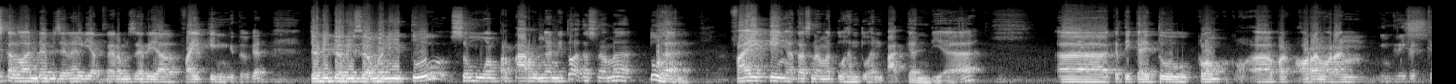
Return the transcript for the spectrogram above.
kalau anda misalnya lihat film serial Viking gitu kan. Jadi dari zaman itu semua pertarungan itu atas nama Tuhan. Viking atas nama Tuhan-Tuhan pagan dia. Eh, ketika itu kelompok eh, orang-orang Inggris.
